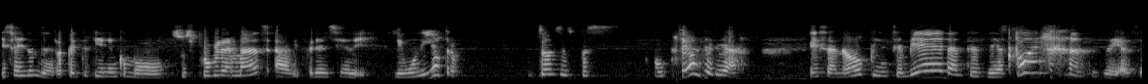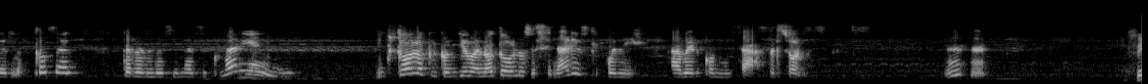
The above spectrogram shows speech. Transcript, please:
es ahí donde de repente tienen como sus problemas a diferencia de, de uno y otro. Entonces, pues, conclusión sería esa, ¿no? Piensen bien antes de actuar, antes de hacer las cosas, de relacionarse con alguien y, y todo lo que conlleva, ¿no? Todos los escenarios que puede haber con esa Sí,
